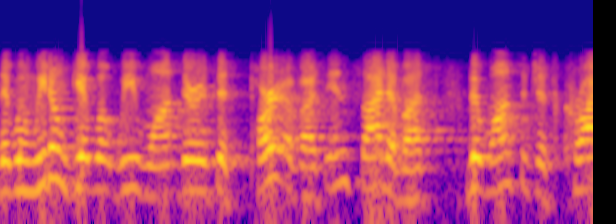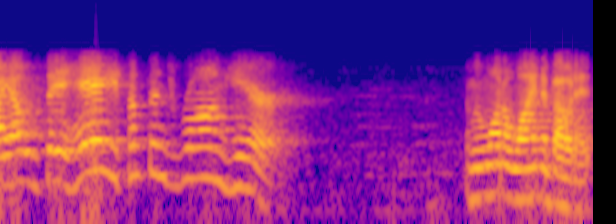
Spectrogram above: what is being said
That when we don't get what we want, there is this part of us, inside of us, that wants to just cry out and say, hey, something's wrong here. And we want to whine about it.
